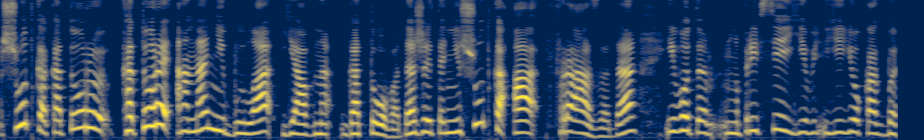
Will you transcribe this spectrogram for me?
шутка, которую, которой она не была явно готова. Даже это не шутка, а фраза, да. И вот э, при всей ее как бы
